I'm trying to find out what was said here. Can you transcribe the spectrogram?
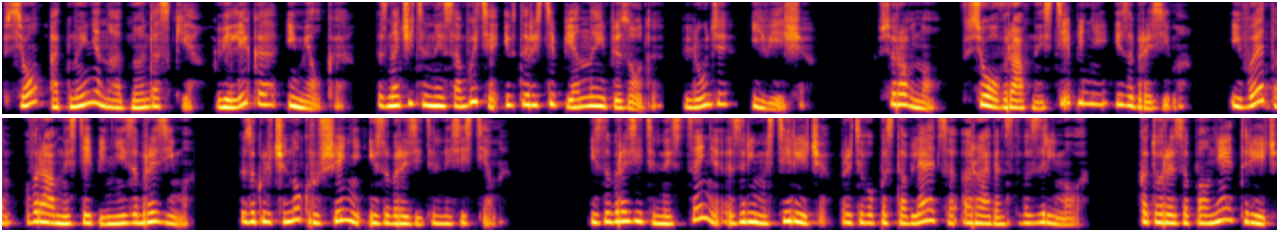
Все отныне на одной доске, великое и мелкое, значительные события и второстепенные эпизоды, люди и вещи. Все равно, все в равной степени изобразимо. И в этом в равной степени изобразимо заключено крушение изобразительной системы. Изобразительной сцене зримости речи противопоставляется равенство зримого, которое заполняет речь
